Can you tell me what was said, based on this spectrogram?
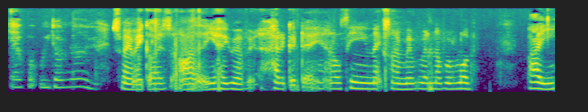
Yeah, but we don't know. So anyway, guys, I hope you have had a good day, and I'll see you next time with another vlog. Bye.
